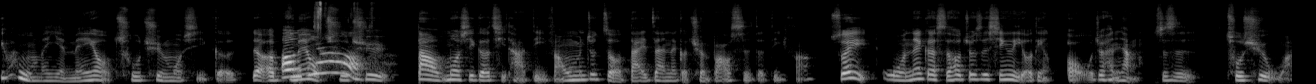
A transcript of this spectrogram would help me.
因为我们也没有出去墨西哥，呃，哦没有出去到墨西哥其他地方，我们就只有待在那个全包式的地方，所以我那个时候就是心里有点哦，我就很想就是出去玩。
